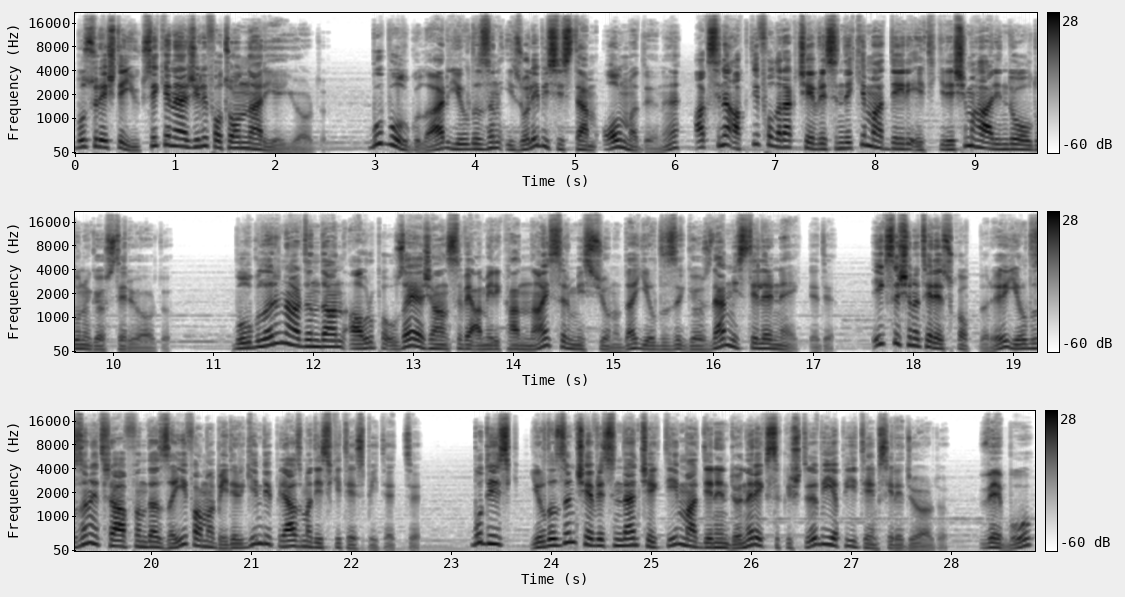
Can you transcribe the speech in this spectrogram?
bu süreçte yüksek enerjili fotonlar yayıyordu. Bu bulgular yıldızın izole bir sistem olmadığını, aksine aktif olarak çevresindeki maddeyle etkileşim halinde olduğunu gösteriyordu. Bulguların ardından Avrupa Uzay Ajansı ve Amerikan NICER misyonu da yıldızı gözlem listelerine ekledi. X ışını teleskopları yıldızın etrafında zayıf ama belirgin bir plazma diski tespit etti. Bu disk, yıldızın çevresinden çektiği maddenin dönerek sıkıştığı bir yapıyı temsil ediyordu. Ve bu,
